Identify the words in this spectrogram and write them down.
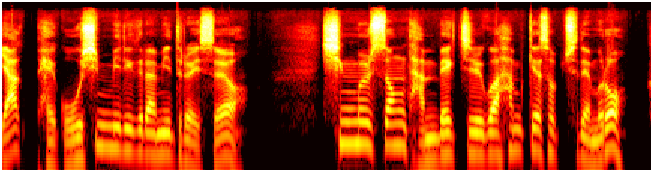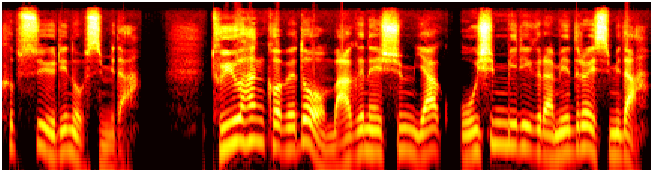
약 150mg이 들어있어요. 식물성 단백질과 함께 섭취되므로 흡수율이 높습니다. 두유 한 컵에도 마그네슘 약 50mg이 들어있습니다.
